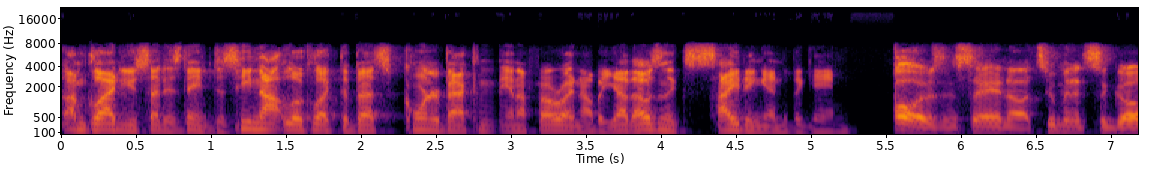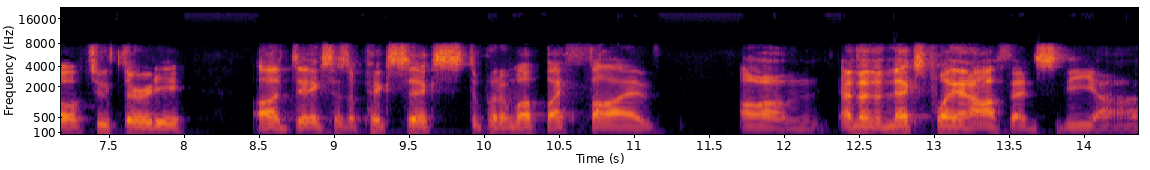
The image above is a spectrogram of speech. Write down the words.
I'm glad you said his name. Does he not look like the best cornerback in the NFL right now? But yeah, that was an exciting end of the game. Oh, it was insane. Uh, two minutes to go, two thirty. Uh, Diggs has a pick six to put him up by five. Um, and then the next play on offense, the uh,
